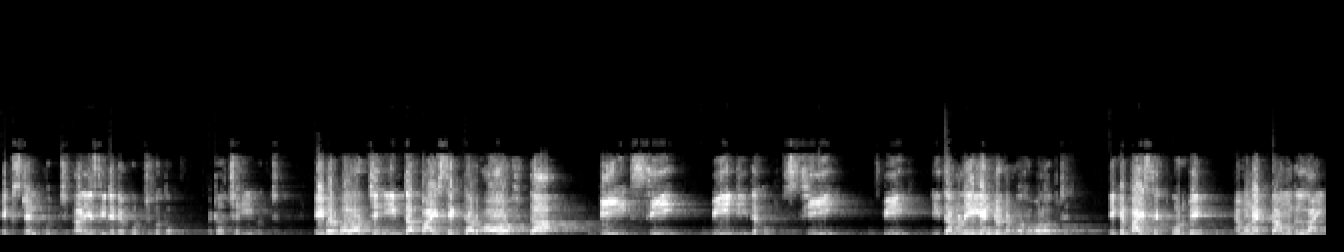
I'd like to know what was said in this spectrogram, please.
এক্সটেন্ড করছি। আর এসিটাকে করছে কত? এটা হচ্ছে ই হচ্ছে। এইবার বলা হচ্ছে if the bisector of the B C B D দেখো সি বি ডি তার মানে এই অ্যাঙ্গেলটার কথা বলা হচ্ছে। একে বাইসেক্ট করবে এমন একটা আমাদের লাইন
